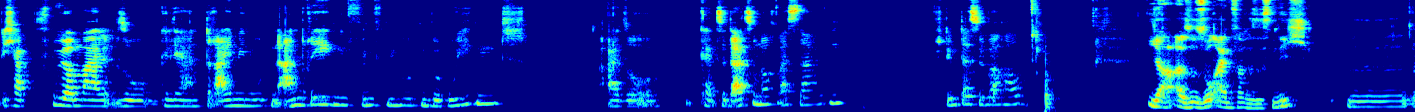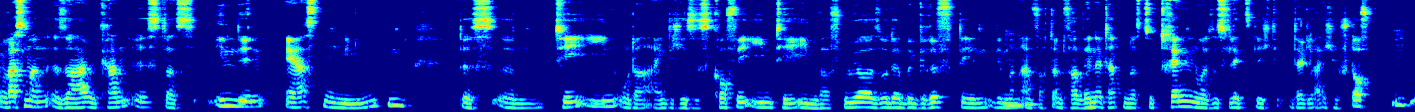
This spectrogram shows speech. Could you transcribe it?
Ich habe früher mal so gelernt, drei Minuten anregen, fünf Minuten beruhigend. Also kannst du dazu noch was sagen? Stimmt das überhaupt? Ja, also so einfach ist es nicht. Mm, Was man sagen kann, ist, dass in den ersten Minuten das ähm, Tein oder eigentlich ist es Koffein, Tein war früher so der Begriff, den, den man Mhm. einfach dann verwendet hat, um das zu trennen, nur es ist letztlich der gleiche Stoff. Mhm.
